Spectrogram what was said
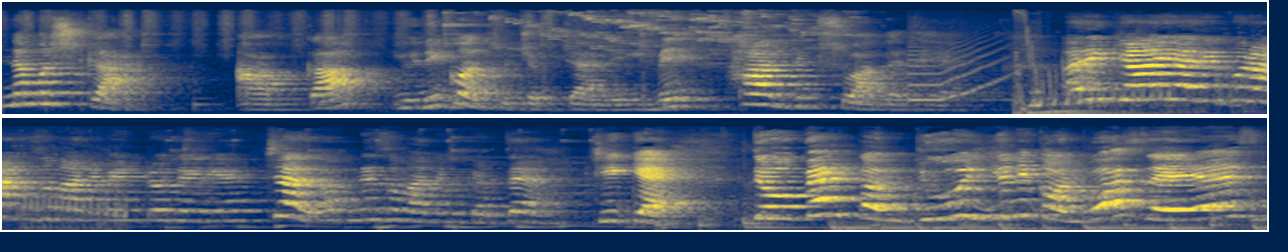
नमस्कार आपका यूनिकॉर्न सूचक चैलेंज में हार्दिक स्वागत है। अरे क्या यार ये पुराने जमाने में इंट्रो दे रहे हैं? चल अपने जमाने में करते हैं। ठीक है तो वेलकम टू यूनिकॉर्न वर्सेस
